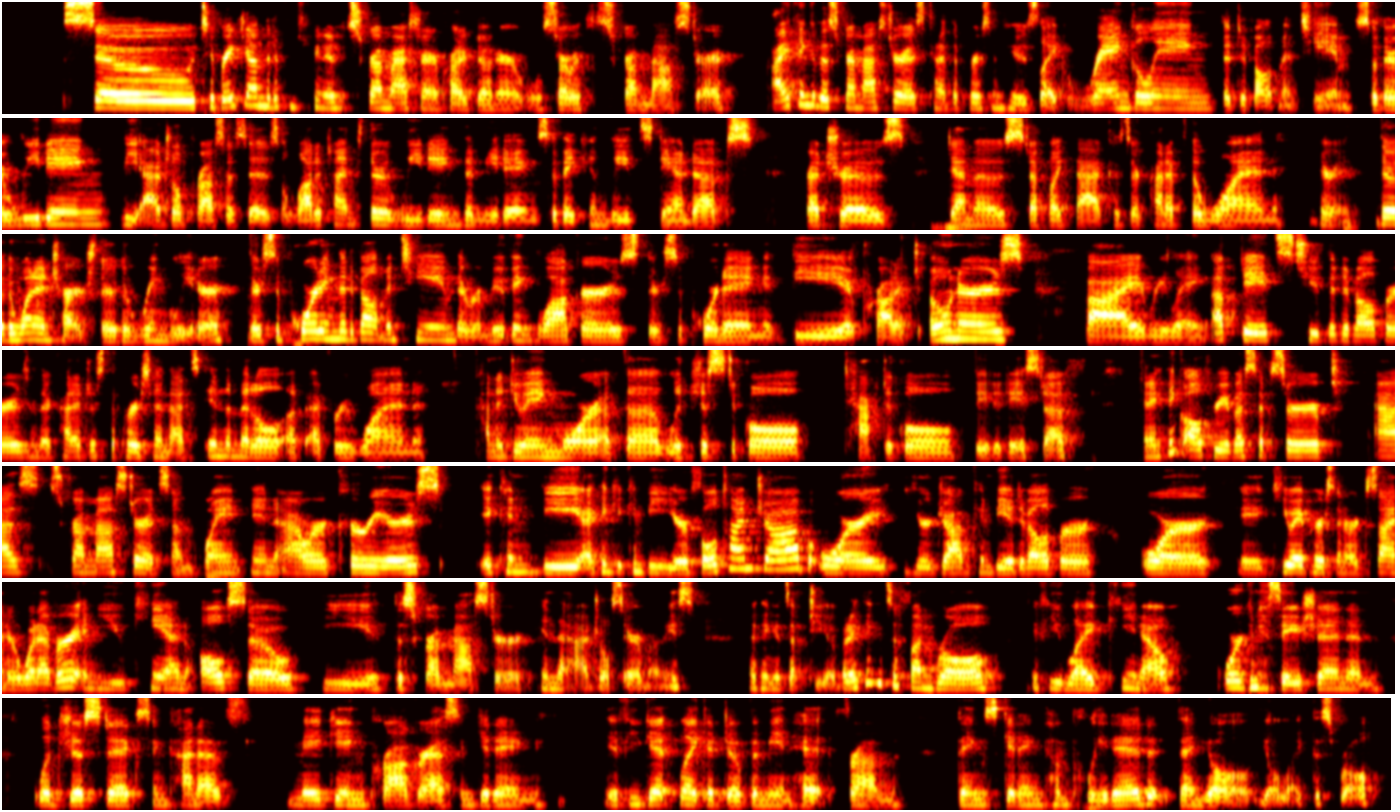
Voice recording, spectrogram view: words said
So to break down the difference between a Scrum Master and a product owner, we'll start with Scrum Master. I think of the Scrum Master as kind of the person who's like wrangling the development team. So they're leading the agile processes. A lot of times they're leading the meetings so they can lead stand ups, retros, demos, stuff like that, because they're kind of the one they're they're the one in charge. They're the ringleader. They're supporting the development team. They're removing blockers. They're supporting the product owners by relaying updates to the developers, and they're kind of just the person that's in the middle of everyone, kind of doing more of the logistical, tactical, day to day stuff. And I think all three of us have served as Scrum Master at some point in our careers it can be i think it can be your full-time job or your job can be a developer or a qa person or designer whatever and you can also be the scrum master in the agile ceremonies i think it's up to you but i think it's a fun role if you like you know organization and logistics and kind of making progress and getting if you get like a dopamine hit from things getting completed then you'll you'll like this role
